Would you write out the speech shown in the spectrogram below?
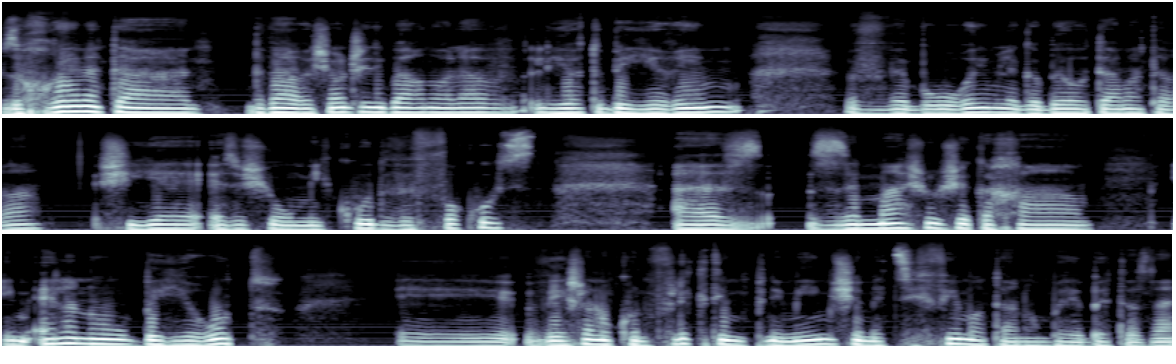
זוכרים את הדבר הראשון שדיברנו עליו? להיות בהירים וברורים לגבי אותה מטרה? שיהיה איזשהו מיקוד ופוקוס? אז זה משהו שככה, אם אין לנו בהירות אה, ויש לנו קונפליקטים פנימיים שמציפים אותנו בהיבט הזה,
